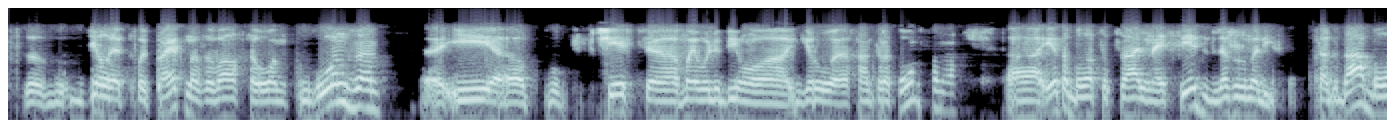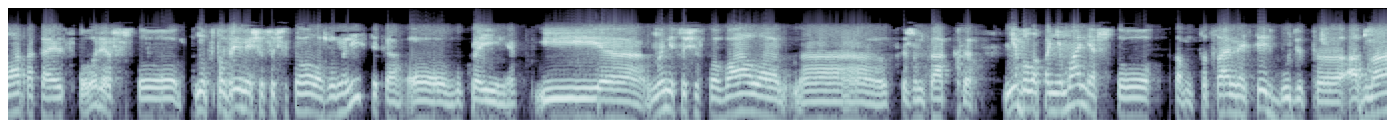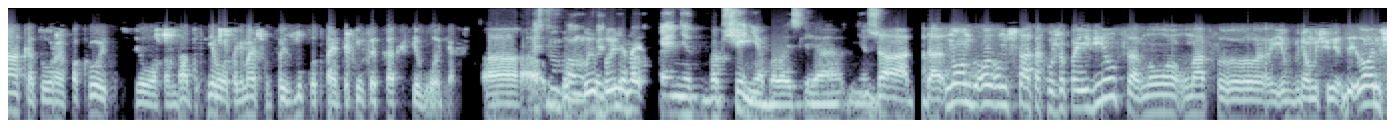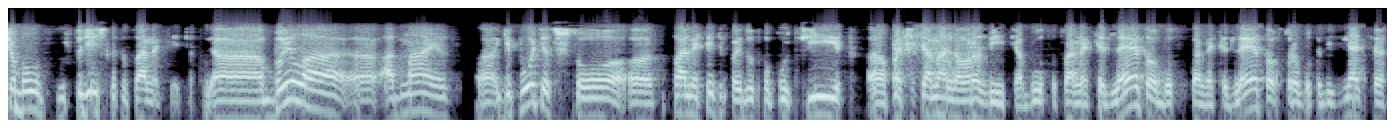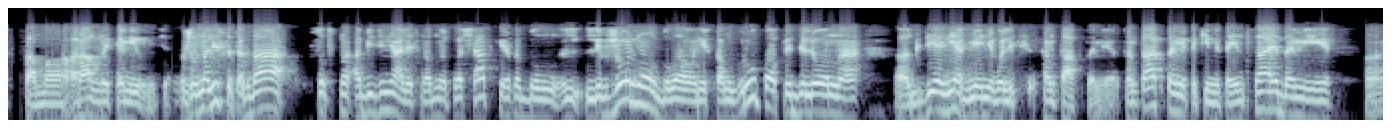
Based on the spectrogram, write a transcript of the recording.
делая такой проект, назывался он Гонза. И э, в честь э, моего любимого героя Хантера Томпсона э, это была социальная сеть для журналистов. Тогда была такая история, что ну, в то время еще существовала журналистика в Украине, и, но не существовало, скажем так, не было понимания, что там социальная сеть будет э, одна, которая покроет все. Там, да, тут не было понимания, что Facebook вот станет таким, как, как сегодня. А, вы, были на... нет, вообще не было, если я не ошибаюсь. Да, да. Но он, он, он в Штатах уже появился, но у нас э, в нем еще... Он еще был студенческой социальной сетью. Э, была э, одна из гипотез, что э, социальные сети пойдут по пути э, профессионального развития. Будут социальные сети для этого, будут социальные сети для этого, которые будут объединять там разные комьюнити. Журналисты тогда собственно, объединялись на одной площадке. Это был Live Journal, была у них там группа определенная, где они обменивались контактами. Контактами, какими-то инсайдами,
